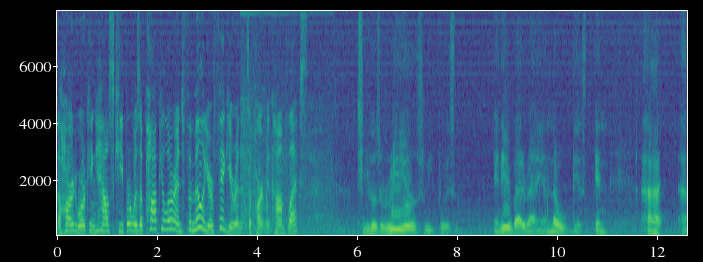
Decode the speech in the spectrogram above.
The hard-working housekeeper was a popular and familiar figure in its apartment complex. She was a real sweet person, and everybody around here knows this. And how, I,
